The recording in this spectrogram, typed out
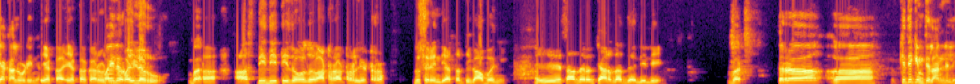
या कालवडीने एका एका कारवडी पहिलं रू. पहिलं रू. बर. हा. आज ती देते जवळजवळ अठरा अठरा लिटर. दुसऱ्यांदी आता ती गाभणी. ही साधारण चार दात झालेली आहे. बर. तर अं, किती किमतीला आणलेली?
